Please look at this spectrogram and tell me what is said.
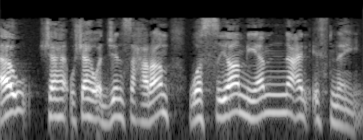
أو شهوة جنس حرام والصيام يمنع الاثنين.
